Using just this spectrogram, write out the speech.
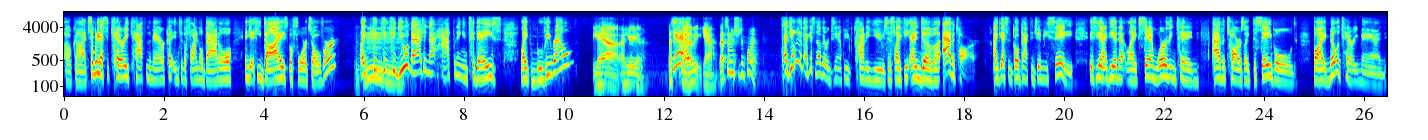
oh god, somebody has to carry Captain America into the final battle and yet he dies before it's over. Like can, can, can Mm. you imagine that happening in today's like movie realm? Yeah, I hear you. That's, Yeah, yeah, I- be, yeah, that's an interesting point. Uh, the only other, I guess another example you could kind of use is like the end of uh, Avatar. I guess and go back to Jimmy C is the idea that like Sam Worthington Avatar is like disabled by military man,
